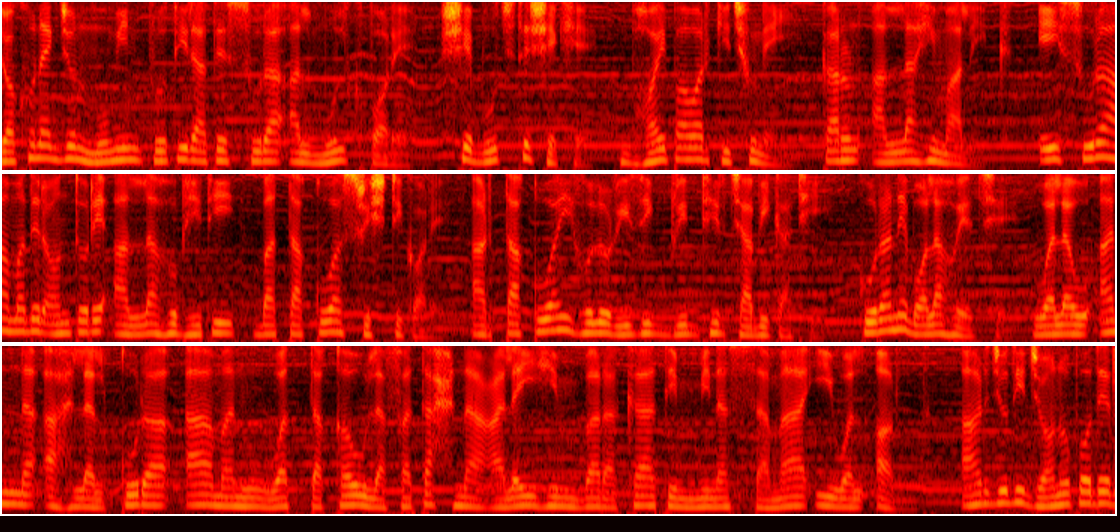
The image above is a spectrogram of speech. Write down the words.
যখন একজন মুমিন প্রতি রাতে সুরা আল মুল্ক পড়ে, সে বুঝতে শেখে, ভয় পাওয়ার কিছু নেই, কারণ আল্লাহি মালিক। এই সুরা আমাদের অন্তরে আল্লাহ ভীতি বা তাকুয়া সৃষ্টি করে, আর তাকুয়াই হল রিজিক বৃদ্ধির চাবিকাঠি। কোরআনে বলা হয়েছে, ওয়ালাউ আন্না আহলাল কুরা আমানু ওয়াত্তাকাউলা ফাতাহনা আলাইহিম বারাকাতিম মিনাস সামা ওয়াল আর্থ আর যদি জনপদের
